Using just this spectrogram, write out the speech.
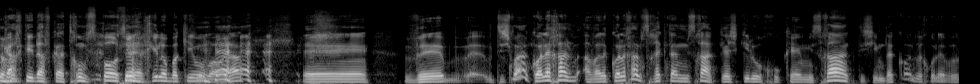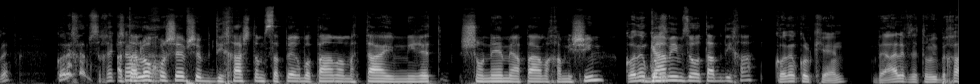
לקחתי דווקא תחום ספורט שאני הכי לא בקיא בו בעולם. אה, ותשמע, כל אחד, אבל כל אחד משחק את המשחק. יש כאילו חוקי משחק, 90 דקות וכולי וזה. כל אחד משחק שם. אתה לא חושב שבדיחה שאתה מספר בפעם ה-200 נראית שונה מהפעם ה-50? קודם כל, גם אם זו אותה בדיחה? קודם כל כן, וא' זה תלוי בך.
